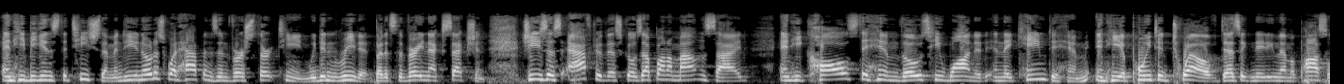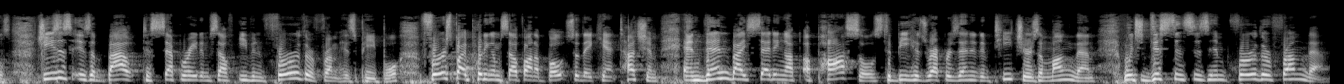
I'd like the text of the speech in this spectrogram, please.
and he begins to teach them. And do you notice what happens in verse 13? We didn't read it, but it's the very next section. Jesus, after this, goes up on a mountainside and he calls to him those he wanted and they came to him and he appointed 12, designating them apostles. Jesus is about to separate himself even further from his people, first by putting himself on a boat so they can't touch him, and then by setting up apostles to be his representative teachers among them, which distances him further from them.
